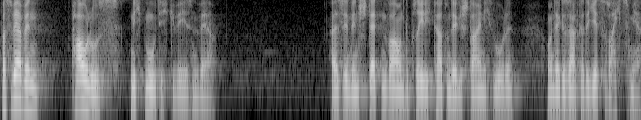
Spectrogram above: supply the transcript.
Was wäre, wenn Paulus nicht mutig gewesen wäre? Als er in den Städten war und gepredigt hat und er gesteinigt wurde und er gesagt hatte, jetzt reicht's mir.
